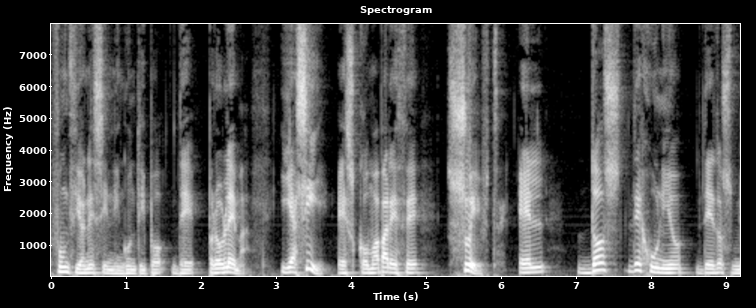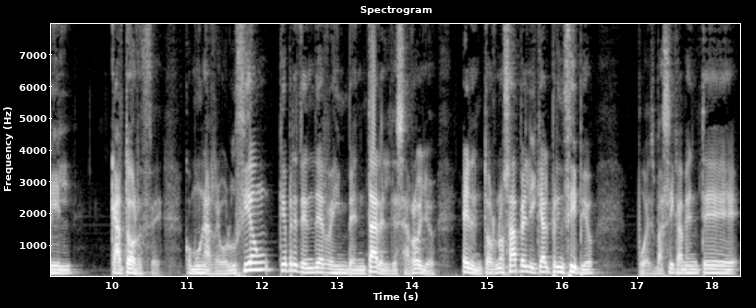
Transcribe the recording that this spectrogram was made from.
funcione sin ningún tipo de problema. Y así es como aparece Swift el 2 de junio de 2014, como una revolución que pretende reinventar el desarrollo en entornos Apple y que al principio pues básicamente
